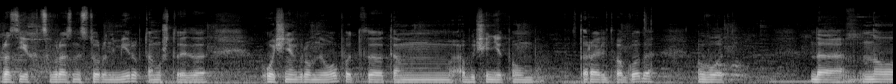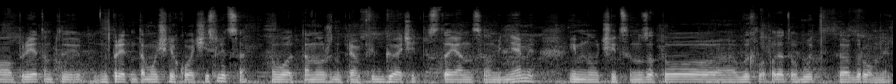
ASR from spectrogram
разъехаться в разные стороны мира, потому что это очень огромный опыт. Там обучение, по-моему, полтора или два года. Вот. Да, но при этом ты, при этом там очень легко отчислиться. Вот, там нужно прям фигачить постоянно целыми днями, именно учиться, но зато выхлоп от этого будет огромный.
